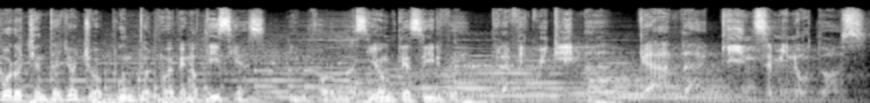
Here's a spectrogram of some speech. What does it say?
por 88.9 Noticias. Información que sirve. Tráfico y clima cada 15 minutos.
